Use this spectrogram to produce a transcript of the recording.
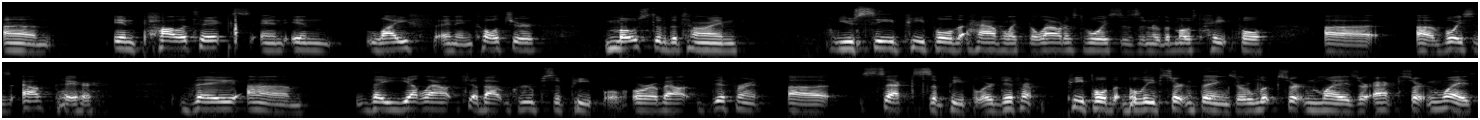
Um, in politics and in life and in culture, most of the time, you see people that have like the loudest voices and are the most hateful uh, uh, voices out there. They um, they yell out about groups of people or about different uh, sects of people or different people that believe certain things or look certain ways or act certain ways.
